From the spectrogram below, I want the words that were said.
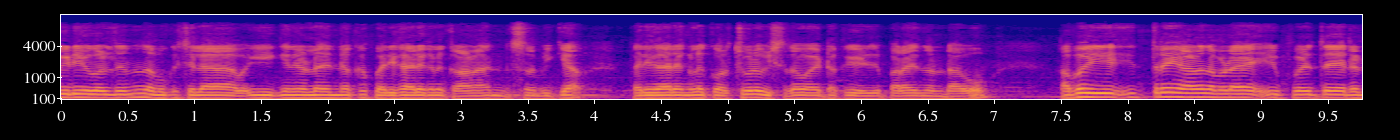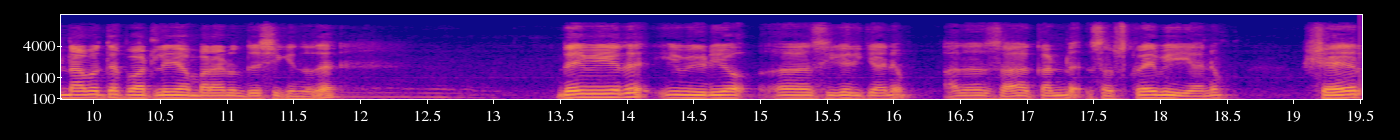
വീഡിയോകളിൽ നിന്ന് നമുക്ക് ചില ഇങ്ങനെയുള്ളതിനൊക്കെ പരിഹാരങ്ങൾ കാണാൻ ശ്രമിക്കാം. പരിഹാരങ്ങൾ കുറച്ചുകൂടെ വിശദമായിട്ടൊക്കെ എഴുതി പറയുന്നുണ്ടാവും. അപ്പോൾ ഇത്രയാണ് നമ്മുടെ ഇപ്പോഴത്തെ രണ്ടാമത്തെ പാർട്ടിൽ ഞാൻ പറയാൻ ഉദ്ദേശിക്കുന്നത്. ദയവീത് ഈ വീഡിയോ സ്വീകരിക്കാനും അത് കണ്ട് സബ്സ്ക്രൈബ് ചെയ്യാനും ഷെയർ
